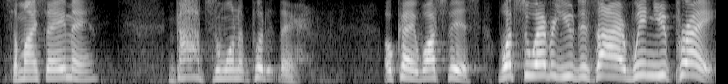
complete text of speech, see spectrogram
Somebody say amen. God's the one that put it there. Okay, watch this. Whatsoever you desire when you pray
